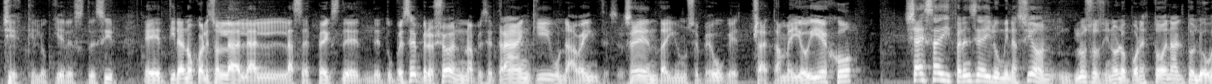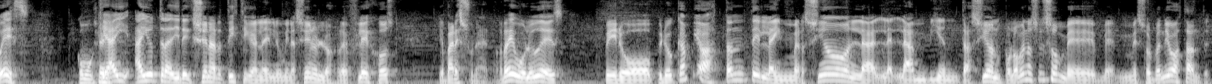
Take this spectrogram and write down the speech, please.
si es que lo quieres decir. Eh, tiranos cuáles son la- la- las specs de, de tu PC, pero yo en una PC tranqui, una 2060 y un CPU que ya está medio viejo, ya esa diferencia de iluminación, incluso si no lo pones todo en alto, lo ves. Como que hay, hay otra dirección artística en la iluminación, en los reflejos, que parece una revoludez, pero, pero cambia bastante la inmersión, la, la- la ambientación, por lo menos eso me, me- me sorprendió bastante.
